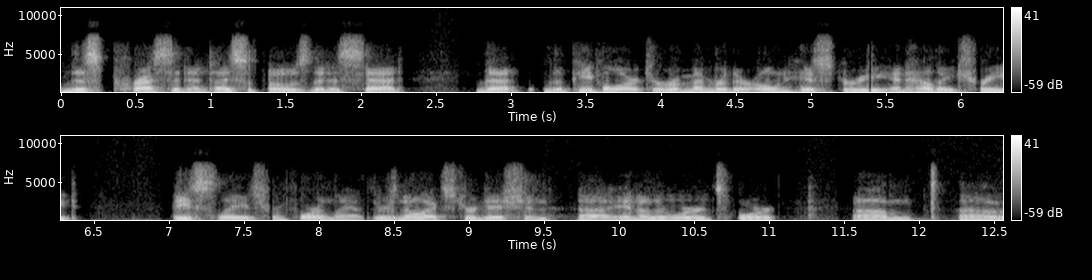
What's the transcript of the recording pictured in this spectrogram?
this precedent, I suppose, that is set that the people are to remember their own history and how they treat these slaves from foreign lands. There's no extradition, uh, in other words, for um, uh,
